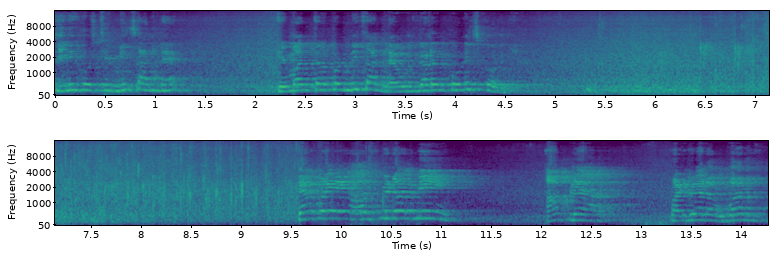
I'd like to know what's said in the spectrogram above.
तिन्ही गोष्टी मीच आणल्या विमानतळ पण मीच आणल्या उद्घाटन कोणीच करू नये. त्यामुळे हॉस्पिटल मी आपल्या पडव्याला उभारलं.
